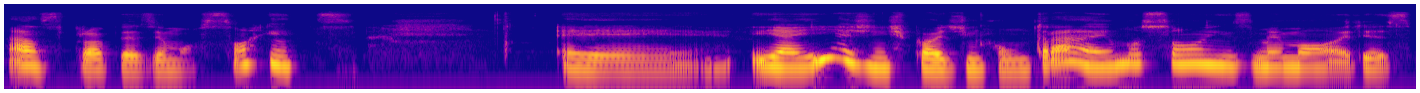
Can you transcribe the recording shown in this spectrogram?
as próprias emoções. É, e aí a gente pode encontrar emoções, memórias,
